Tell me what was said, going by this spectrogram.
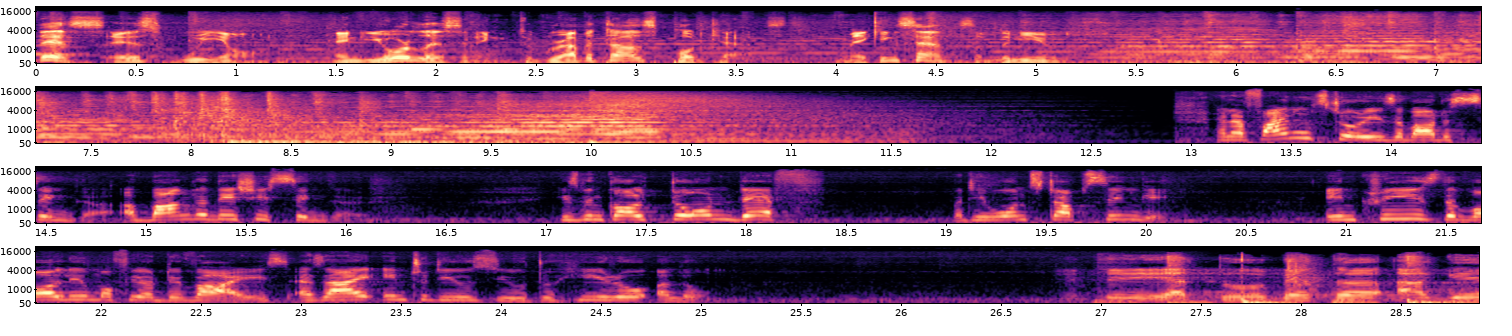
This is WION, and you're listening to Gravitas Podcast, making sense of the news. And our final story is about a singer, a Bangladeshi singer. He's been called tone deaf, but he won't stop singing. Increase the volume of your device as I introduce you to Hero Alom. এতে এত ব্যথা আগে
